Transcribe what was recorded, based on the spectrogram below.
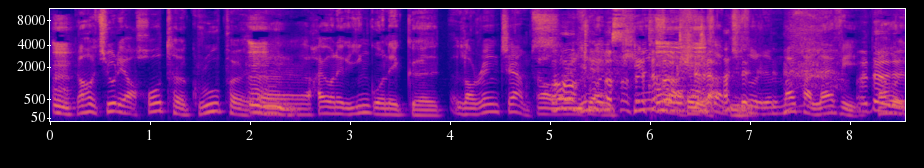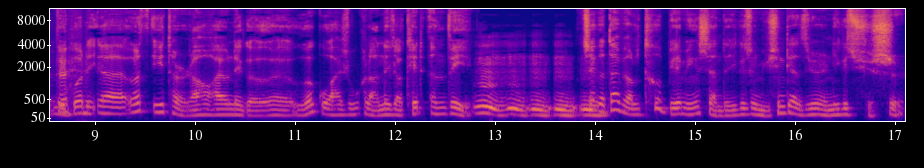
嗯。然后 Julia Holter Grouper，、嗯。呃，还有那个英国那个 Lorraine James，、哦英国的 James Pulsar 披萨制作人 Micah Levy，呃对然后对对美国的呃 Earth Eater，然后还有那个呃俄国还是乌克兰那叫 Kate NV，嗯嗯嗯嗯，嗯。这个代表了特别明显的一个就是女性电子乐人的一个趋势。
